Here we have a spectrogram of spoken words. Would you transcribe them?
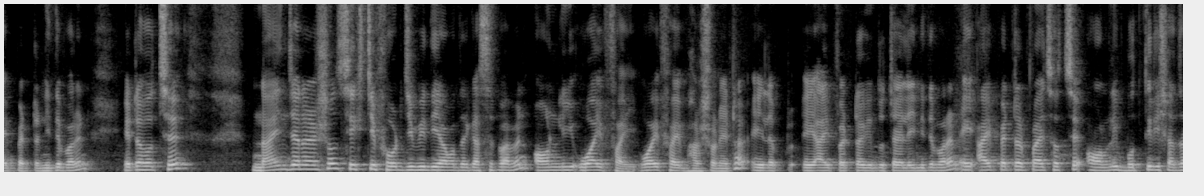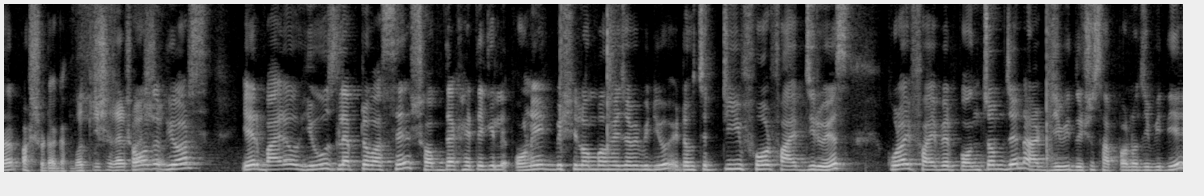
আইপ্যাডটা নিতে পারেন। এটা হচ্ছে nine generation sixty four GB দিয়ে আমাদের কাছে পাবেন অনলি ওয়াইফাই ওয়াইফাই ভার্সন এটা এই ল্যাপটপ এই আইপ্যাডটা কিন্তু চাইলেই নিতে পারেন। এই আইপ্যাডটার প্রাইস হচ্ছে অনলি বত্রিশ হাজার পাঁচশো টাকা। বত্রিশ হাজার সমস্ত ভিউয়ার্স এর বাইরেও হিউজ ল্যাপটপ আছে। সব দেখাইতে গেলে অনেক বেশি লম্বা হয়ে যাবে ভিডিও এটা হচ্ছে T four five zero S core i ফাইভের পঞ্চম জেন আট জিবি দুইশো ছাপ্পান্ন জিবি দিয়ে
